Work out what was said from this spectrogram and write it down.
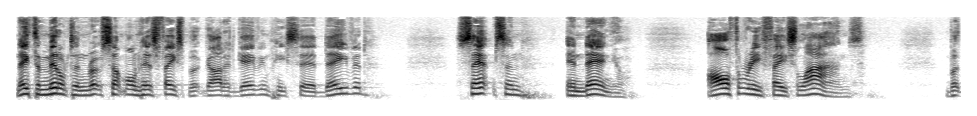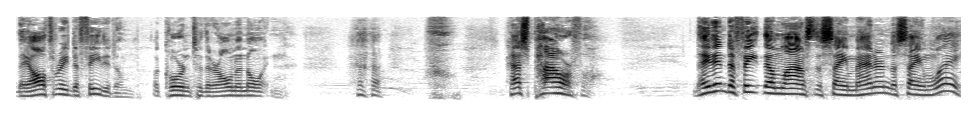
Nathan Middleton wrote something on his Facebook God had gave him. He said, David, Samson, and Daniel, all three faced lions, but they all three defeated them according to their own anointing. That's powerful. They didn't defeat them lions the same manner, in the same way.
